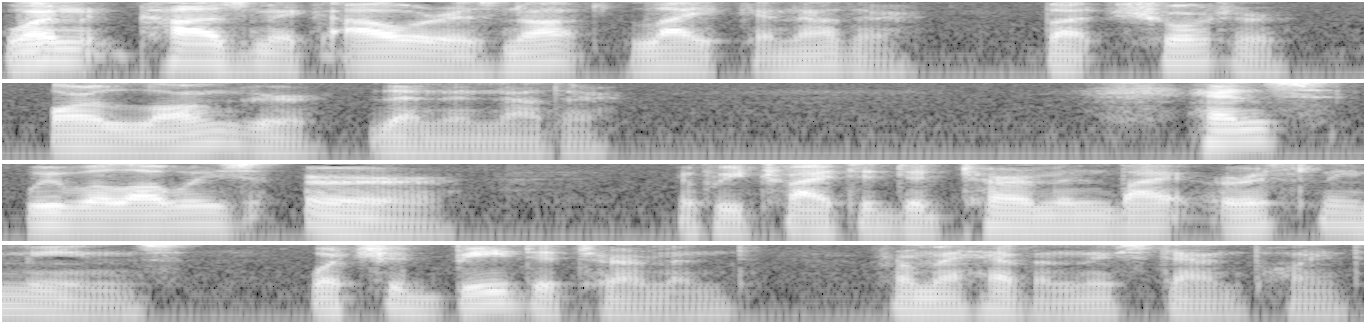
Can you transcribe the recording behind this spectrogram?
One cosmic hour is not like another, but shorter or longer than another. Hence, we will always err if we try to determine by earthly means what should be determined from a heavenly standpoint.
